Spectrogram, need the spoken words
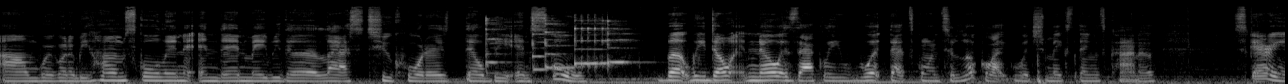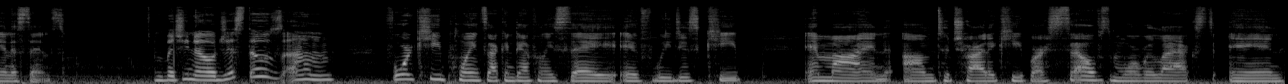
Um, we're going to be homeschooling and then maybe the last two quarters they'll be in school. But we don't know exactly what that's going to look like which makes things kind of scary in a sense. But you know just those um four key points i can definitely say if we just keep in mind um, to try to keep ourselves more relaxed and,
